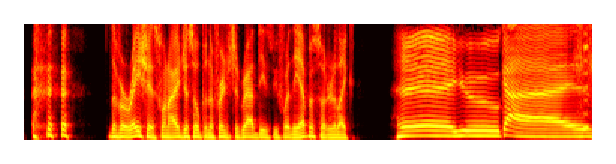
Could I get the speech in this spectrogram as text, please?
the voracious, when I just opened the fridge to grab these before the episode, are like, hey, you guys,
